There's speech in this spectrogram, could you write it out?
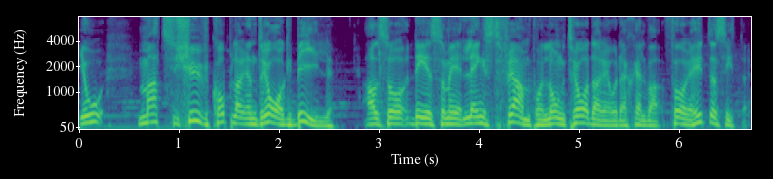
Jo, Mats tjuvkopplar en dragbil, alltså det som är längst fram på en långtradare och där själva förarhytten sitter.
